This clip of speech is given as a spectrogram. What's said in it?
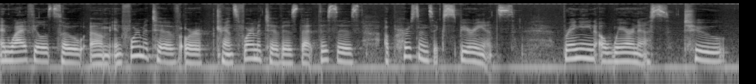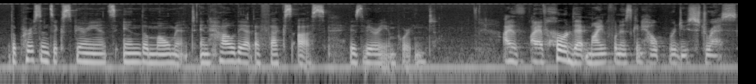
And why I feel it's so um, informative or transformative is that this is a person's experience, bringing awareness to the person's experience in the moment and how that affects us is very important. I've, I've heard that mindfulness can help reduce stress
